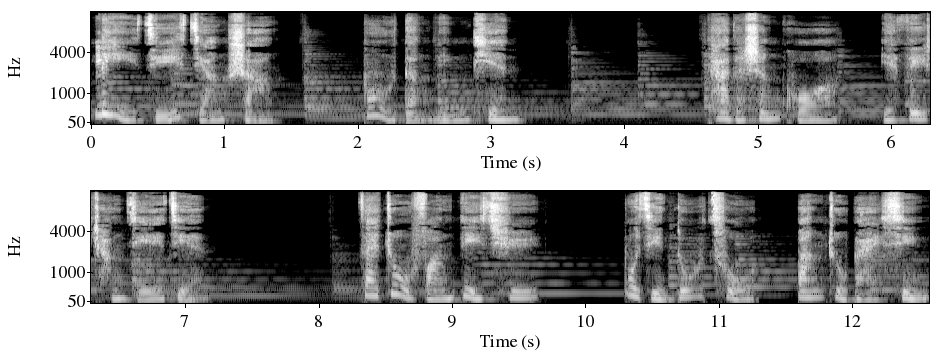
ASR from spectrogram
立即奖赏，不等明天。他的生活也非常节俭，在住房地区，不仅督促帮助百姓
